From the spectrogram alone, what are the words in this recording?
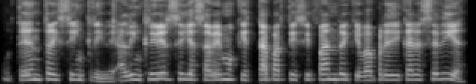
Usted entra y se inscribe. Al inscribirse ya sabemos que está participando y que va a predicar ese día.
